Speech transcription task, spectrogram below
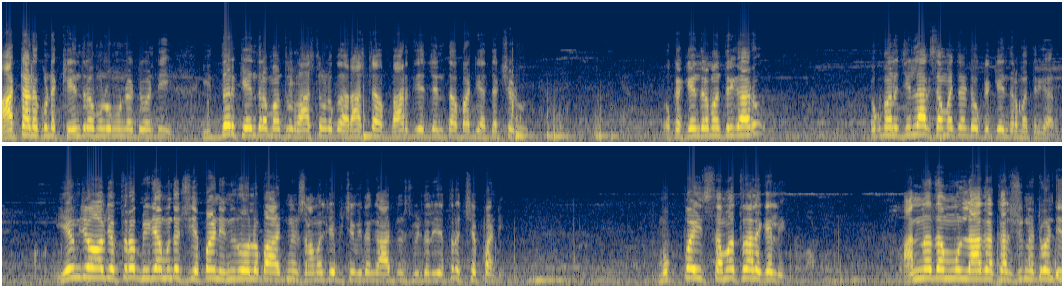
మాట్లాడకుండా కేంద్రంలో ఉన్నటువంటి ఇద్దరు కేంద్ర మంత్రులు రాష్ట్రంలో రాష్ట్ర భారతీయ జనతా పార్టీ అధ్యక్షుడు ఒక కేంద్ర మంత్రి గారు ఒక మన జిల్లాకు సంబంధించిన ఒక కేంద్ర మంత్రి గారు. ఏం జవాబు చెప్తారో మీడియా ముందు వచ్చి చెప్పండి. ఎన్ని రోజులు ఆర్డినెన్స్ అమలు చేపించే విధంగా ఆర్డినెన్స్ విడుదల చేస్తారో చెప్పండి. ముప్పై సంవత్సరాలకు వెళ్ళి అన్నదమ్ముల్లాగా కలిసి ఉన్నటువంటి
